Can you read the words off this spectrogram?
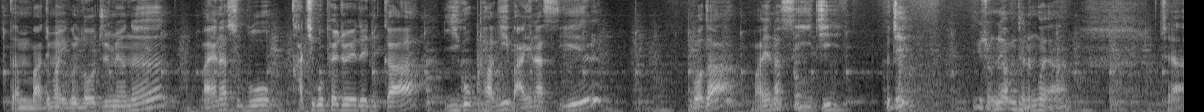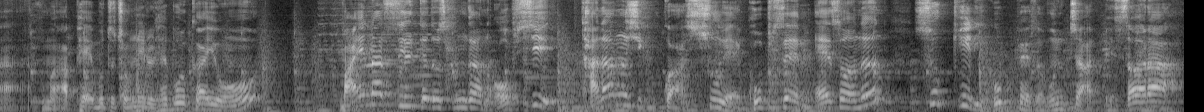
그 다음 마지막 이걸 넣어주면은 마이너스 9 같이 곱해줘야 되니까 2 곱하기 마이너스 1 뭐다? 마이너스 2지 그치? 이게 정리하면 되는 거야 자 그러면 앞에부터 정리를 해볼까요? 마이너스일 때도 상관없이 단항식과 수의 곱셈에서는 수끼리 곱해서 문자 앞에 써라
